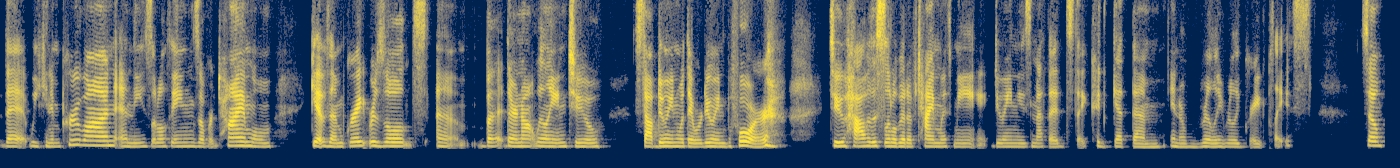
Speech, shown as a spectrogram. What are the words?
that we can improve on and these little things over time will give them great results um, but they're not willing to stop doing what they were doing before to have this little bit of time with me doing these methods that could get them in a really, really great place. So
